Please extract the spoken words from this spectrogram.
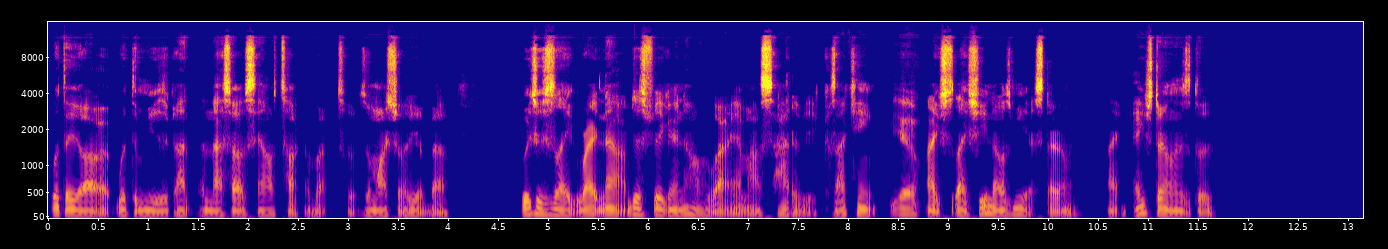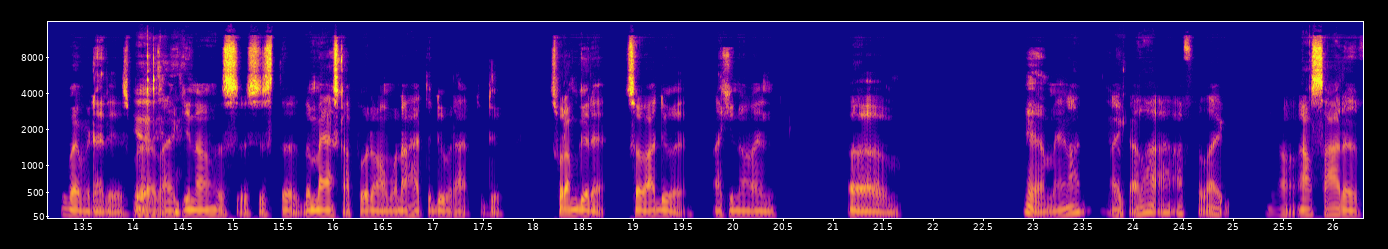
what they are with the music. I, and that's what I was saying. I was talking about to, to my shorty about, which is like right now I'm just figuring out who I am outside of it because I can't. Yeah. Like like she knows me as Sterling. Like A Sterling is the whoever that is, but Yeah. like you know, it's it's just the the mask I put on when I have to do what I have to do. It's what I'm good at, so I do it. Like you know, and um, yeah, man, I like I I I feel like you know outside of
